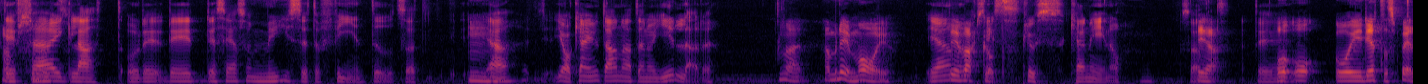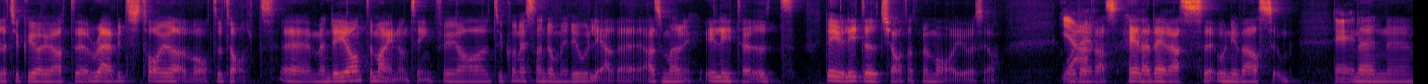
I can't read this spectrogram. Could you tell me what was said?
det är absolut. färgglatt och det, det, det ser så mysigt och fint ut så att Mm. ja, jag kan ju inte annat än att gilla det. Nej, ja men det är Mario. Ja, Det är vackert. precis. Plus kaniner. Så att Ja. det, Och, och, och i detta spelet tycker jag ju att uh, Rabbids tar ju över totalt. Eh, men det gör inte mig någonting, för jag tycker nästan de är roligare. Alltså man är lite ut... Det är ju lite uttjatat med Mario och så. ja, Och deras, hela deras eh, universum. det det. Men... eh,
